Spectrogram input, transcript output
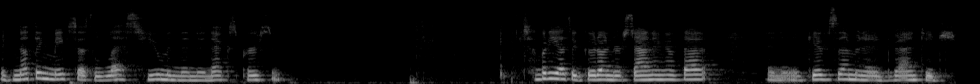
Like, nothing makes us less human than the next person somebody has a good understanding of that and it gives them an advantage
